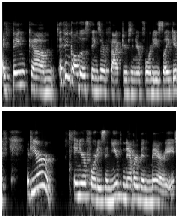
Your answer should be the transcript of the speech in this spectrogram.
I think um, I think all those things are factors in your 40s. Like if if you're in your 40s and you've never been married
